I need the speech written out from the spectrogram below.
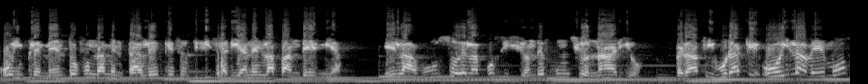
o implementos fundamentales que se utilizarían en la pandemia, el abuso de la posición de funcionario, ¿verdad? Figura que hoy la vemos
